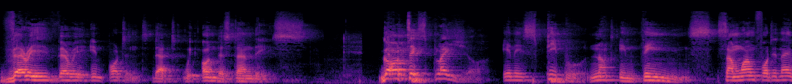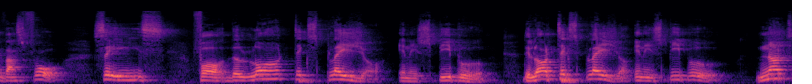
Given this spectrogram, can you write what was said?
Very, very important that we understand this. God takes pleasure in his people, not in things. Psalm 149, verse 4 says, For the Lord takes pleasure in his people. The Lord takes pleasure in his people, not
